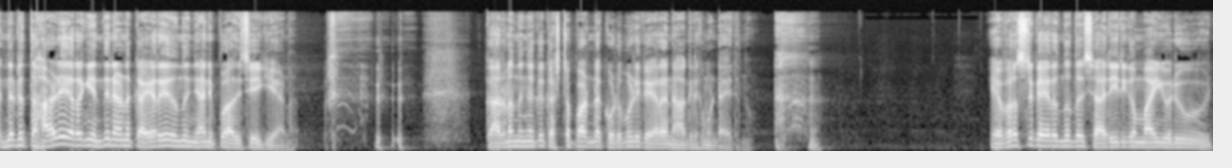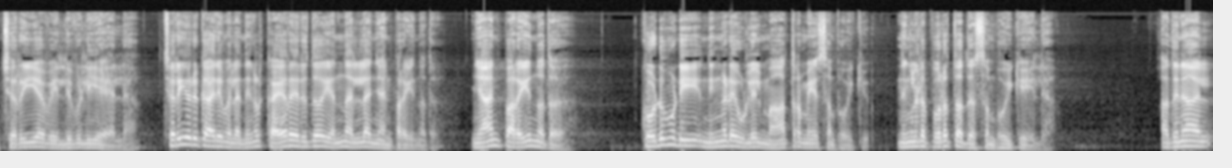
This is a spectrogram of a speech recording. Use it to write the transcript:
എന്നിട്ട് താഴെ ഇറങ്ങി എന്തിനാണ് കയറിയതെന്ന് ഞാനിപ്പോൾ അതിശയിക്കുകയാണ്. കാരണം നിങ്ങൾക്ക് കഷ്ടപ്പാടിന്റെ കൊടുമുടി കയറാൻ ആഗ്രഹമുണ്ടായിരുന്നു. എവറസ്റ്റ് കയറുന്നത് ശാരീരികമായി ഒരു ചെറിയ വെല്ലുവിളിയേ അല്ല. ചെറിയൊരു കാര്യമല്ല നിങ്ങൾ കയറരുത് എന്നല്ല ഞാൻ പറയുന്നത്. ഞാൻ പറയുന്നത് കൊടുമുടി നിങ്ങളുടെ ഉള്ളിൽ മാത്രമേ സംഭവിക്കൂ. നിങ്ങളുടെ പുറത്തത് സംഭവിക്കുകയില്ല. അതിനാൽ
